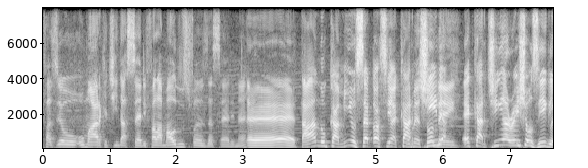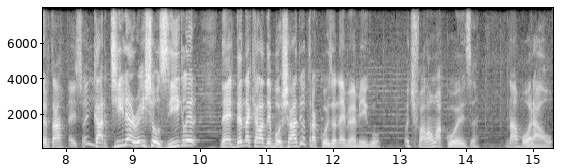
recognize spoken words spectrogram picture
fazer o, o, marketing da série, falar mal dos fãs da série, né? É, tá no caminho certo. Assim, é cartilha, é cartinha Rachel Ziegler, tá? É isso aí. Cartilha Rachel Ziegler, né? Dando aquela debochada e outra coisa, né, meu amigo? Vou te falar uma coisa. Na moral,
